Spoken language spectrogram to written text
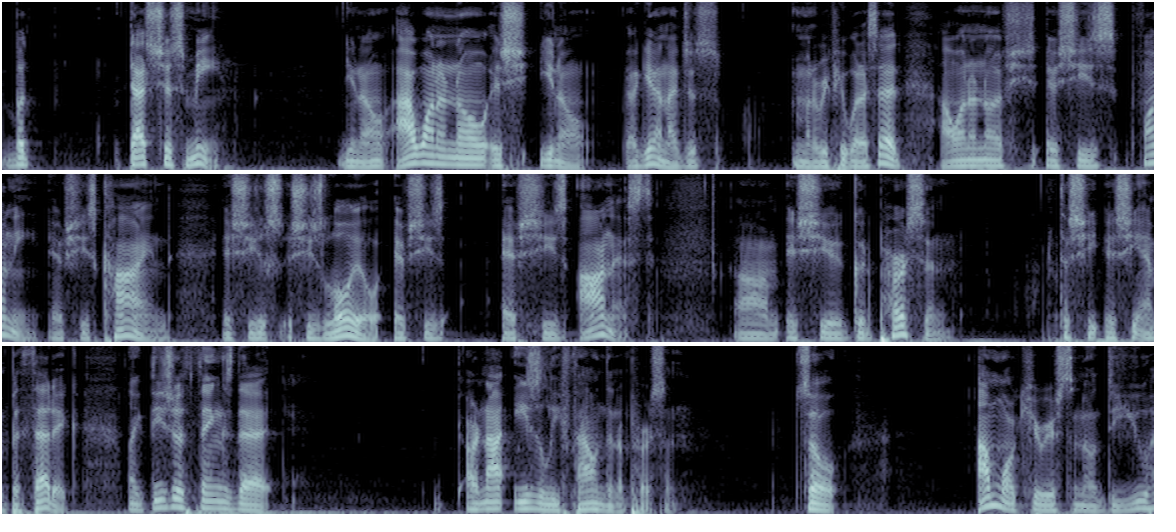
But that's just me. You know, I want to know is she, you know, again, I just I'm going to repeat what I said. I want to know if she, if she's funny, if she's kind, if she's if she's loyal, if she's if she's honest. Um, is she a good person? Does she is she empathetic? Like these are things that are not easily found in a person. So I'm more curious to know: Do you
